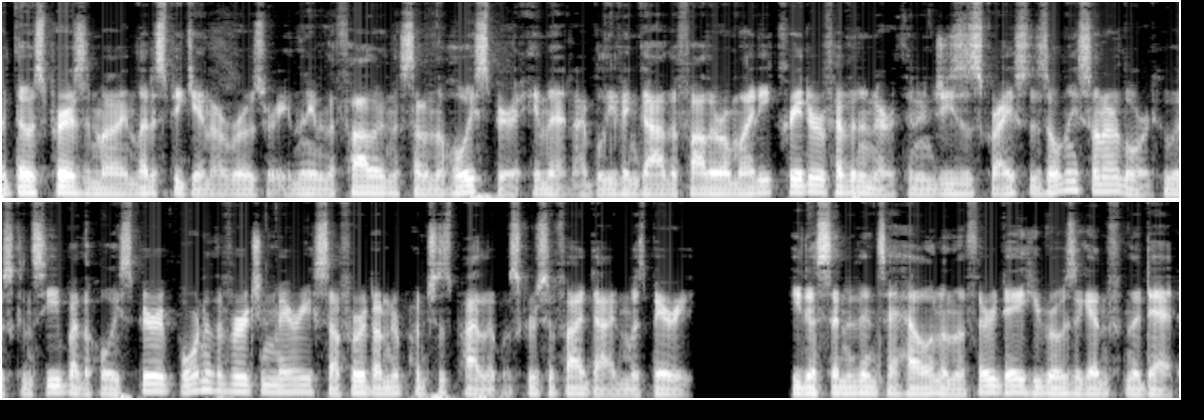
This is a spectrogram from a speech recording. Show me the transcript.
With those prayers in mind, let us begin our rosary. In the name of the Father, and the Son, and the Holy Spirit. Amen. I believe in God, the Father Almighty, creator of heaven and earth, and in Jesus Christ, his only Son, our Lord, who was conceived by the Holy Spirit, born of the Virgin Mary, suffered under Pontius Pilate, was crucified, died, and was buried. He descended into hell, and on the third day he rose again from the dead.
